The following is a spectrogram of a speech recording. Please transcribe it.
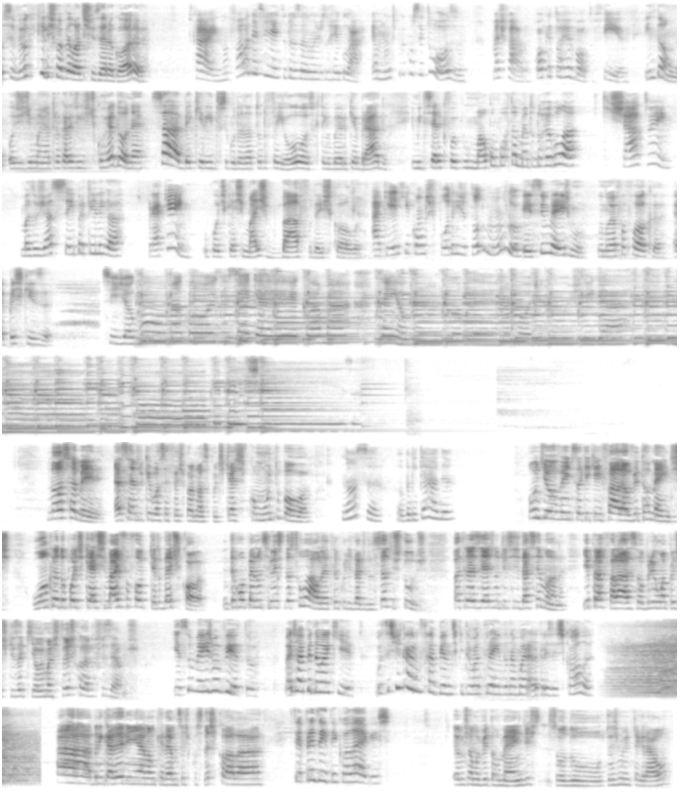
Você viu o que aqueles favelados fizeram agora? Kai, não fala desse jeito dos alunos do regular. É muito preconceituoso. Mas fala, qual que é a tua revolta, fia? Então, hoje de manhã trocaram a gente de corredor, né? Sabe, aquele do segundo andar todo feioso, que tem o banheiro quebrado, e me disseram que foi por mau comportamento do regular. Que chato, hein? Mas eu já sei pra quem ligar. Pra quem? O podcast mais bafo da escola. Aquele que conta os podres de todo mundo? Esse mesmo. O Não é Fofoca, é pesquisa. Se de alguma coisa você quer reclamar, tem algum problema, pode nos ligar. Não é fofoca, é pesquisa. Nossa, Meire, essa intro que você fez para o nosso podcast ficou muito boa. Nossa, obrigada. Bom dia, ouvintes. Aqui quem fala é o Vitor Mendes, o âncora do podcast mais fofoqueiro da escola, interrompendo o silêncio da sua aula e a tranquilidade dos seus estudos para trazer as notícias da semana e para falar sobre uma pesquisa que eu e mais três colegas fizemos. Isso mesmo, Vitor. Mas rapidão aqui. Vocês ficaram sabendo de quem estava traindo a namorada atrás da escola? Ah, brincadeirinha, não queremos ser expulsos da escola. Se apresentem, colegas. Eu me chamo Vitor Mendes, sou do Turismo Integral.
